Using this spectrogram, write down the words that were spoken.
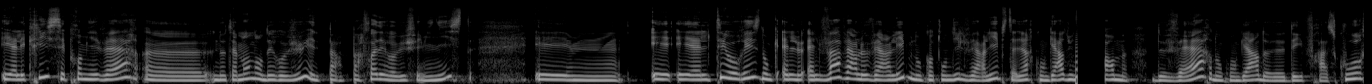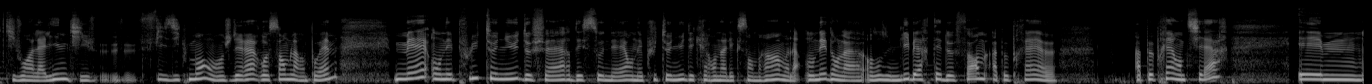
Et elle écrit ses premiers vers, notamment dans des revues, et parfois des revues féministes. Et, et, elle théorise, donc elle, va vers le vers libre. Donc quand on dit le vers libre, c'est-à-dire qu'on garde une forme de vers, donc on garde euh, des phrases courtes qui vont à la ligne, qui euh, physiquement, je dirais, ressemblent à un poème. Mais on n'est plus tenu de faire des sonnets, on n'est plus tenu d'écrire en alexandrin. Voilà, on est dans une liberté de forme à peu près, euh, à peu près entière. Et hum,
